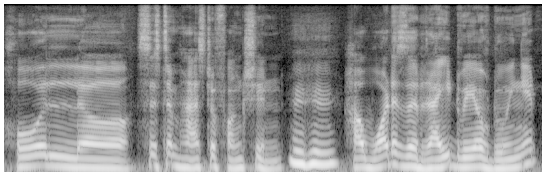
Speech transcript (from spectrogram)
whole uh, system has to function, Mm-hmm. how what is the right way of doing it?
